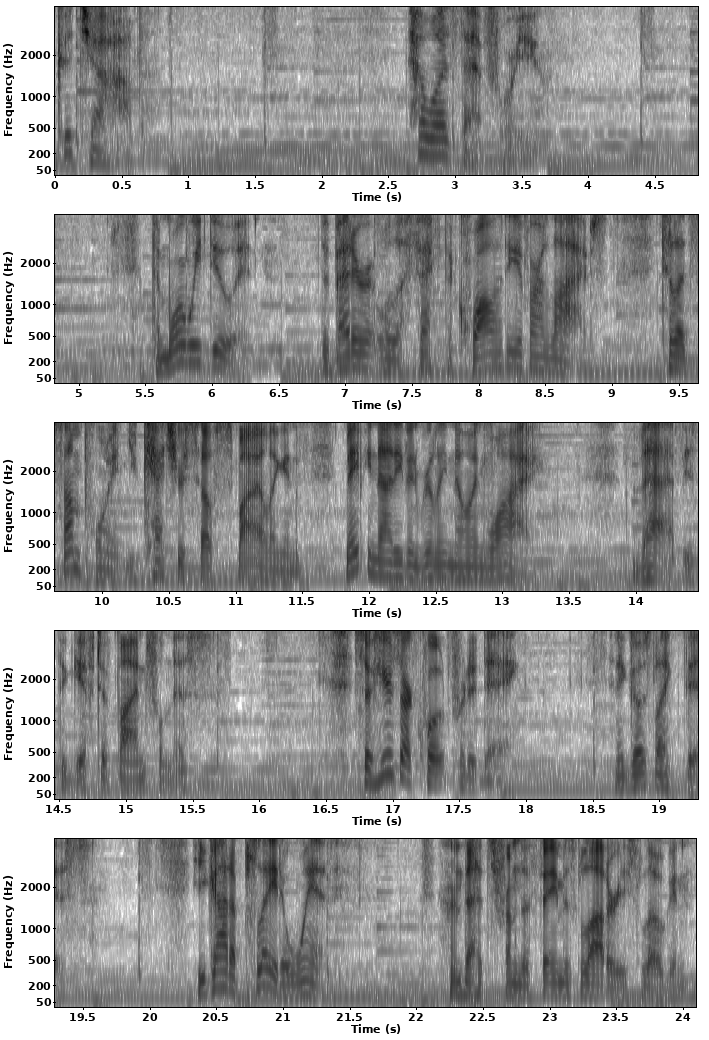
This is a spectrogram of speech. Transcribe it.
Good job. How was that for you? The more we do it, the better it will affect the quality of our lives, till at some point you catch yourself smiling and maybe not even really knowing why. That is the gift of mindfulness. So here's our quote for today, and it goes like this You gotta play to win. That's from the famous lottery slogan.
